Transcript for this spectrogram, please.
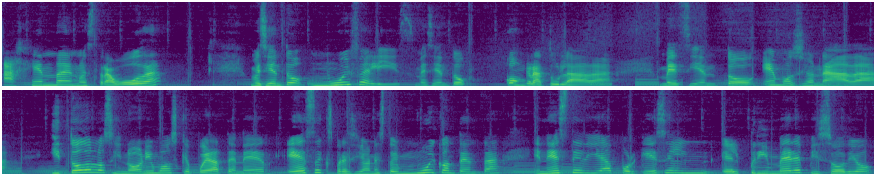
Agenda de nuestra boda. Me siento muy feliz, me siento congratulada, me siento emocionada, y todos los sinónimos que pueda tener esa expresión. Estoy muy contenta en este día porque es el, primer episodio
